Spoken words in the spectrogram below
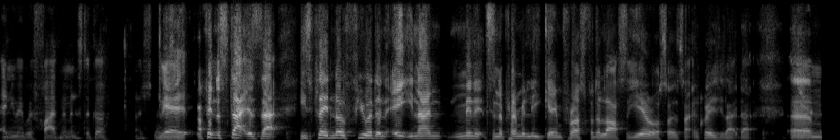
anyway with five minutes to go. Yeah, I think the stat is that he's played no fewer than 89 minutes in the Premier League game for us for the last year or so, something crazy like that. Um,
